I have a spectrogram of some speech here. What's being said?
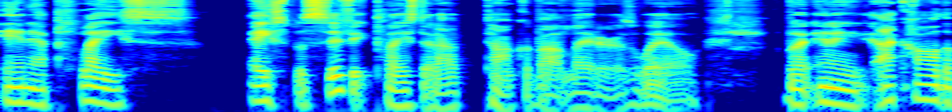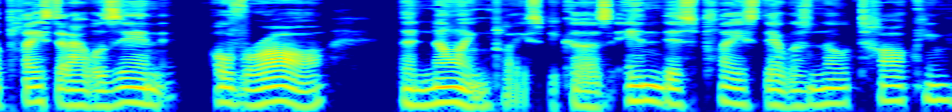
in a place, a specific place that I'll talk about later as well. But in a, I call the place that I was in overall the knowing place because in this place there was no talking,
